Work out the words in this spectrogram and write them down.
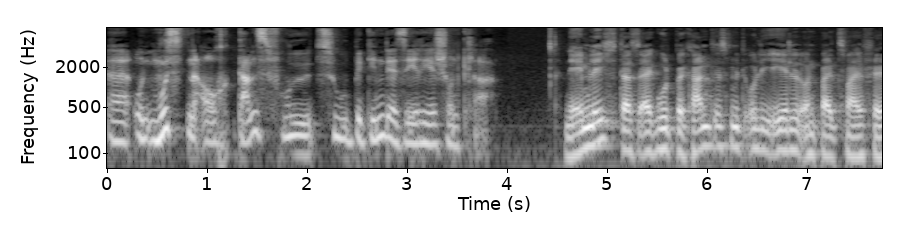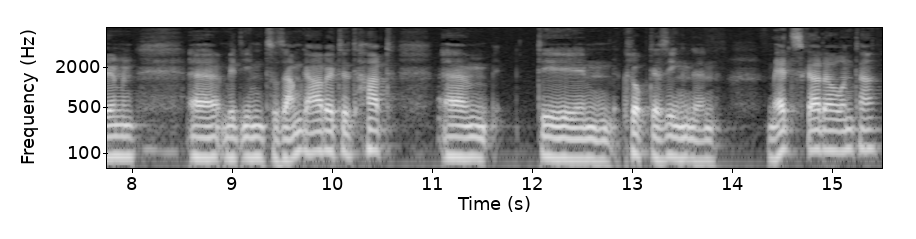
äh, und mussten auch ganz früh zu Beginn der Serie schon klar. Nämlich, dass er gut bekannt ist mit Uli Edel und bei zwei Filmen äh, mit ihm zusammengearbeitet hat. Ähm, den Club der singenden Metzger darunter.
